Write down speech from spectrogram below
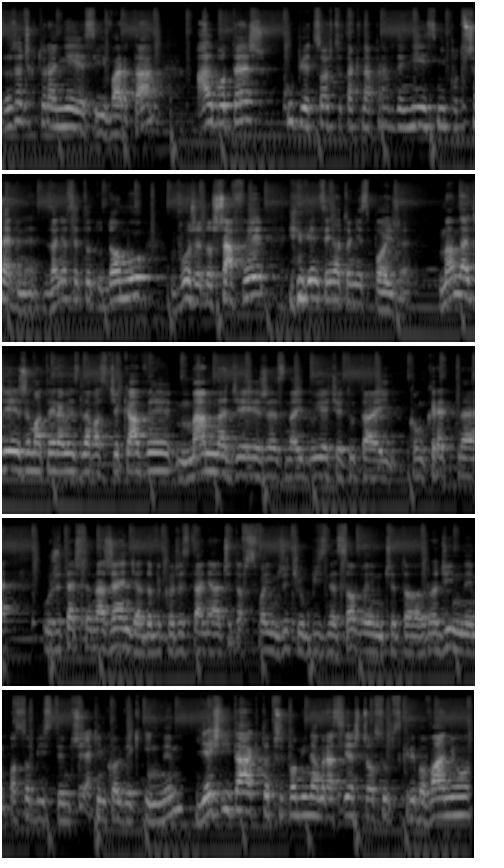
za rzecz, która nie jest jej warta, albo też kupię coś, co tak naprawdę nie jest mi potrzebne. Zaniosę to do domu, włożę do szafy i więcej na to nie spojrzę. Mam nadzieję, że materiał jest dla Was ciekawy. Mam nadzieję, że znajdujecie tutaj konkretne, użyteczne narzędzia do wykorzystania, czy to w swoim życiu biznesowym, czy to rodzinnym, osobistym, czy jakimkolwiek innym. Jeśli tak, to przypominam raz jeszcze o subskrybowaniu,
